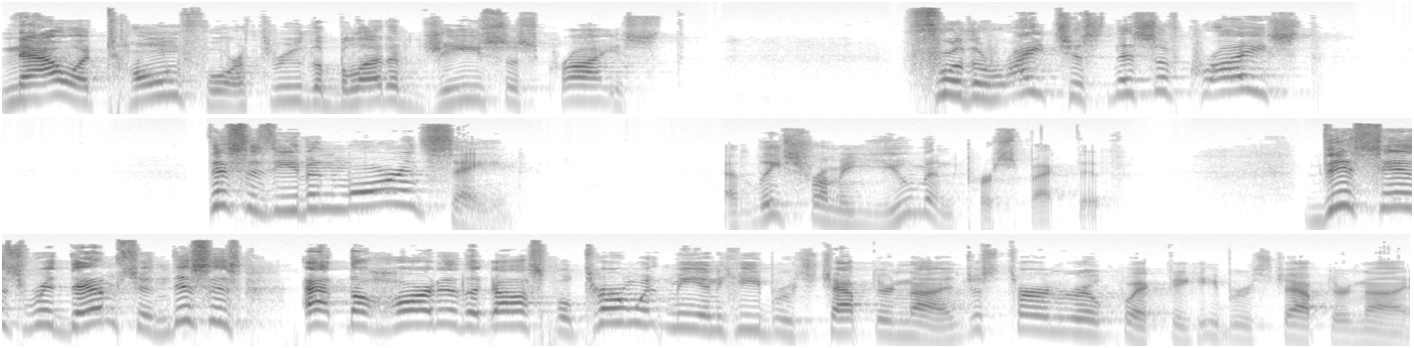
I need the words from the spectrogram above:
now atoned for through the blood of Jesus Christ for the righteousness of Christ. This is even more insane, at least from a human perspective. This is redemption. This is at the heart of the gospel. Turn with me in Hebrews chapter 9. Just turn real quick to Hebrews chapter 9.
